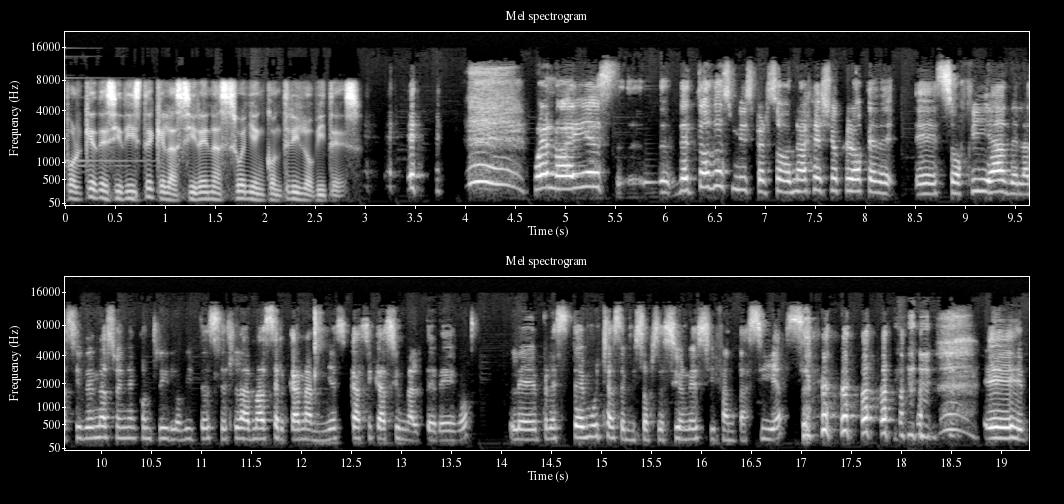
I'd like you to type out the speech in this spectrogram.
¿Por qué decidiste que las sirenas sueñen con trilobites? bueno, ahí es, de todos mis personajes, yo creo que de, eh, Sofía de las sirenas sueñan con trilobites es la más cercana a mí, es casi casi un alter ego. Le presté muchas de mis obsesiones y fantasías. eh,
